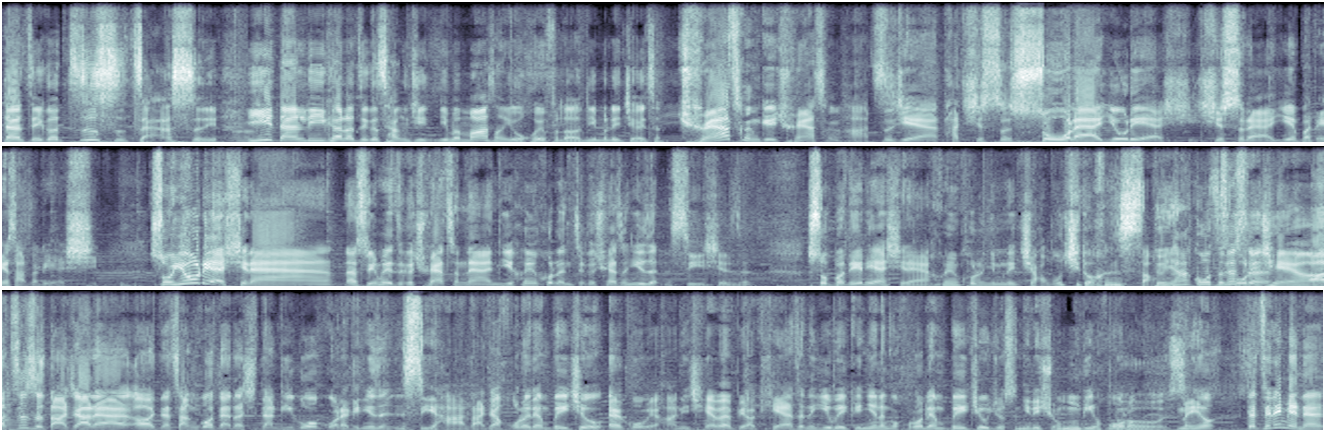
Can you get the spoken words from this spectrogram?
但这个只是暂时的，一旦离开了这个场景，你们马上又恢复了你们的阶层。圈层跟圈层哈之间，它其实说呢有联系，其实呢也不得啥子联系。说有联系呢，那是因为这个圈层呢，你很有可能这个圈层你认识一些人；说不得联系呢，很有可能你们的交集都很少。对呀，各挣各的钱啊，啊。只是大家呢，呃，那张哥带到西单，李哥过来跟你认识一下，大家喝了两杯酒。哎，各位哈，你千万不要天真的以为跟你两个喝了两杯酒就是你的兄弟伙了，没有。在这里面呢，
